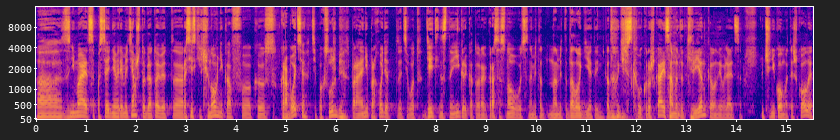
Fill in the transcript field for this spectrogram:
занимается в последнее время тем, что готовит э, российских чиновников э, к, к работе, типа к службе. Они проходят эти вот деятельностные игры, которые как раз основываются на, метод, на методологии этой методологического кружка. И сам этот Кириенко, он является учеником этой школы.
